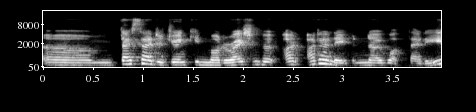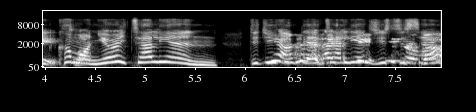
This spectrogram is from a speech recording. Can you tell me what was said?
Um, they say to drink in moderation, but I, I don't even know what that is. Come like, on, you're Italian. Did you yeah, think the Italians used to say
